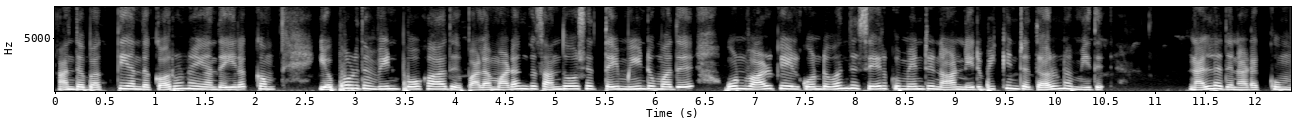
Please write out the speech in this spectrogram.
அந்த பக்தி அந்த கருணை அந்த இரக்கம் எப்பொழுதும் வீண் போகாது. பல மடங்கு சந்தோஷத்தை மீண்டும் அது உன் வாழ்க்கையில் கொண்டு வந்து சேர்க்கும் என்று நான் நிரூபிக்கின்ற தருணம் இது. நல்லது நடக்கும்.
